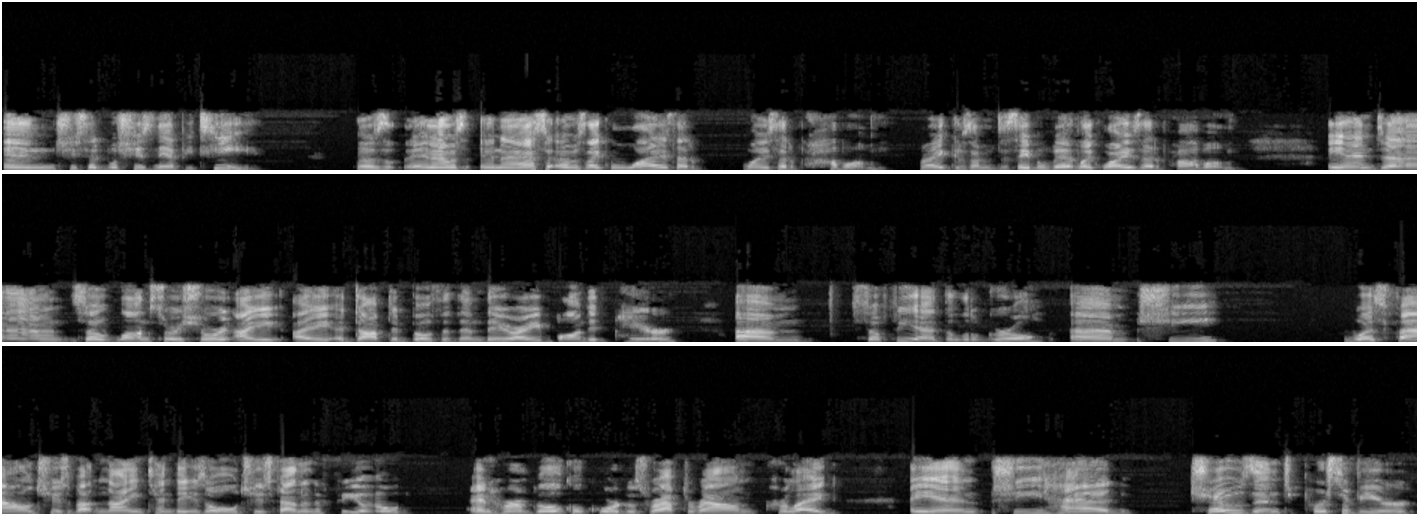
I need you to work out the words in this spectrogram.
And she said, well, she's an amputee. I was, and I was, and I asked, I was like, why is that? A, why is that a problem? Right? Because I'm a disabled vet. Like, why is that a problem? And um, so, long story short, I I adopted both of them. They are a bonded pair. Um, Sophia, the little girl, um, she was found. She was about nine, ten days old. She was found in a field, and her umbilical cord was wrapped around her leg, and she had chosen to persevere.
